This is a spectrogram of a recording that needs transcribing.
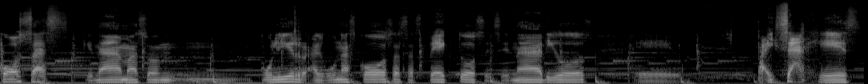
cosas que nada más son mm, pulir algunas cosas, aspectos, escenarios, eh, paisajes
